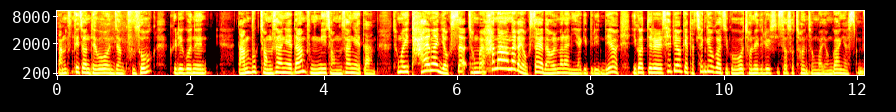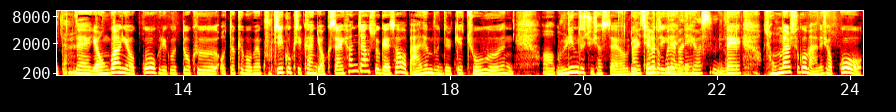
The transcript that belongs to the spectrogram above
양승태 전 대법원장 구속, 그리고는 남북 정상회담, 북미 정상회담. 정말 이 다양한 역사, 정말 하나하나가 역사에 나올 만한 이야기들인데요. 이것들을 새벽에 다 챙겨가지고 전해드릴 수 있어서 전 정말 영광이었습니다. 네, 영광이었고, 그리고 또 그, 어떻게 보면 굵직굵직한 역사 현장 속에서 많은 분들께 좋은, 어, 울림도 주셨어요. 우리 아이, 제가 덕분에 많이. 배웠습니다. 네, 정말 수고 많으셨고,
